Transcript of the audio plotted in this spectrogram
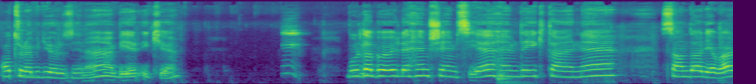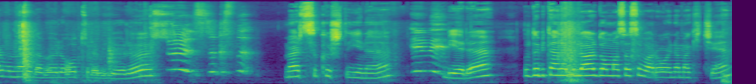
Oturabiliyoruz yine. Bir, iki. Burada böyle hem şemsiye hem de iki tane sandalye var. Bunlara da böyle oturabiliyoruz. Sıkıştı. Mert sıkıştı yine bir yere. Burada bir tane bilardo masası var oynamak için.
